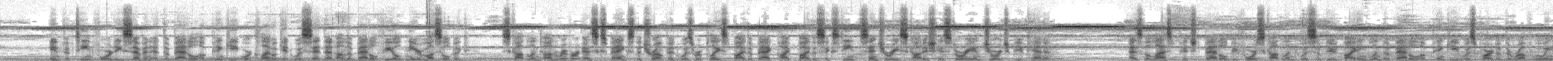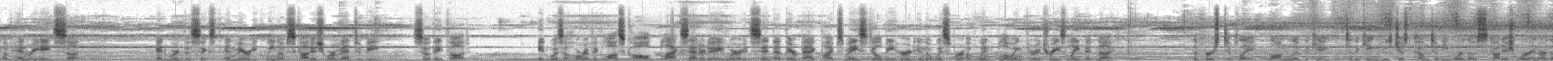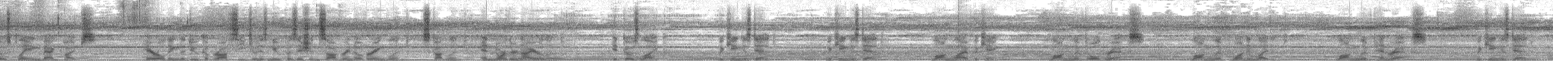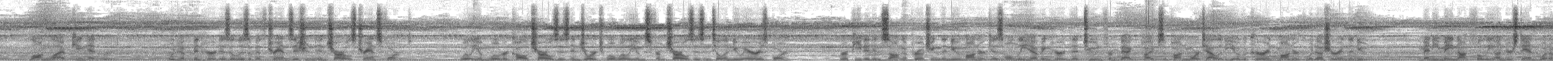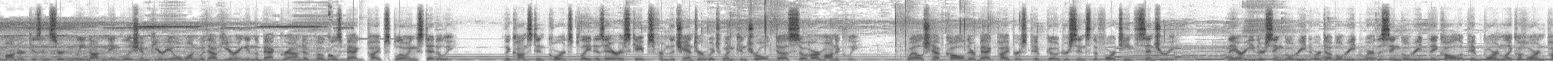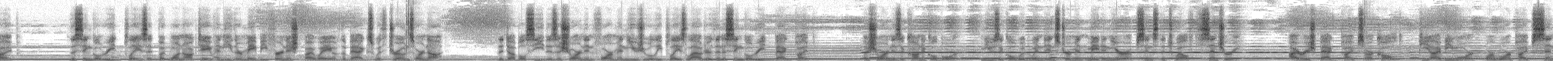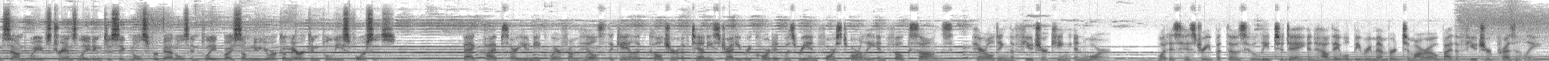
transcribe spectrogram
In 1547 at the Battle of Pinkie or Cleugh it was said that on the battlefield near Musselburgh, Scotland on River Esk's banks the trumpet was replaced by the bagpipe by the 16th century Scottish historian George Buchanan. As the last pitched battle before Scotland was subdued by England the Battle of Pinkie was part of the rough wooing of Henry VIII's son. Edward VI and Mary Queen of Scottish were meant to be, so they thought. It was a horrific loss called Black Saturday where it said that their bagpipes may still be heard in the whisper of wind blowing through trees late at night. The first to play, Long Live the King, to the king who's just come to be were those Scottish were and are those playing bagpipes. Heralding the Duke of Rothesay to his new position sovereign over England, Scotland, and Northern Ireland. It goes like, The king is dead. The king is dead. Long live the king. Long lived old Rex. Long lived one enlightened. Long lived Hen Rex. The king is dead. Long live King Edward. Would have been heard as Elizabeth transitioned and Charles transformed. William will recall Charles's and George will Williams from Charles's until a new heir is born repeated in song approaching the new monarch as only having heard that tune from bagpipes upon mortality of a current monarch would usher in the new. Many may not fully understand what a monarch is and certainly not an English imperial one without hearing in the background of vocals bagpipes blowing steadily. The constant chords played as air escapes from the chanter which when controlled does so harmonically. Welsh have called their bagpipers pibgoder since the 14th century. They are either single reed or double reed where the single reed they call a pibgorn like a hornpipe. The single reed plays at but one octave and either may be furnished by way of the bags with drones or not. The double reed is a shawm in form and usually plays louder than a single reed bagpipe. A shawm is a conical bore, musical woodwind instrument made in Europe since the 12th century. Irish bagpipes are called PIB more or war pipes send sound waves translating to signals for battles and played by some New York American police forces. Bagpipes are unique where from hills the Gaelic culture of tanistry recorded was reinforced orally in folk songs, heralding the future king and war. What is history but those who lead today and how they will be remembered tomorrow by the future presently?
